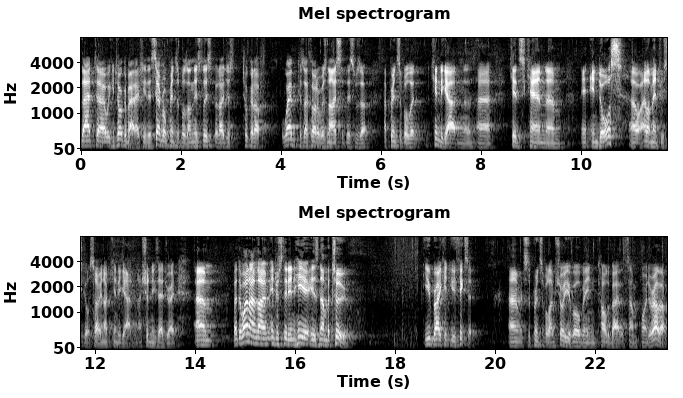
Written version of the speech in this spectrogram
that uh, we can talk about. Actually, there's several principles on this list, but I just took it off the web because I thought it was nice that this was a, a principle that kindergarten uh, kids can um, endorse, or elementary school, sorry, not kindergarten, I shouldn't exaggerate. Um, but the one I'm, interested in here is number two. You break it, you fix it, um, which is a principle I'm sure you've all been told about at some point or other.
